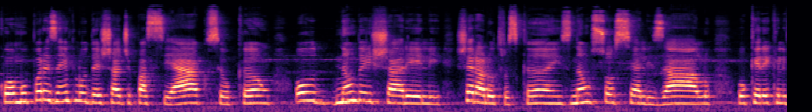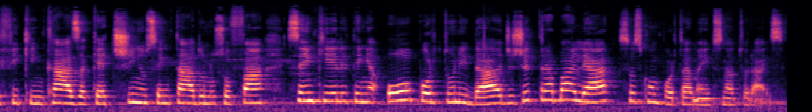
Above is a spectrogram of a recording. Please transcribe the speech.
como, por exemplo, deixar de passear com seu cão ou não deixar ele cheirar outros cães, não socializá-lo ou querer que ele fique em casa quietinho, sentado no sofá, sem que ele tenha oportunidade de trabalhar seus comportamentos naturais.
